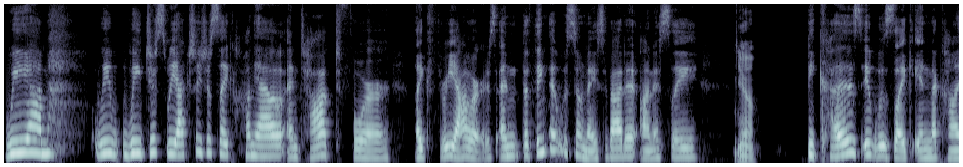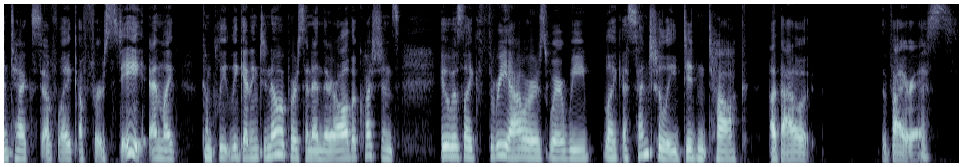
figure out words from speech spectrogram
we um we we just we actually just like hung out and talked for like 3 hours. And the thing that was so nice about it, honestly, Yeah. because it was like in the context of like a first date and like completely getting to know a person and there are all the questions it was like three hours where we like essentially didn't talk about the virus.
